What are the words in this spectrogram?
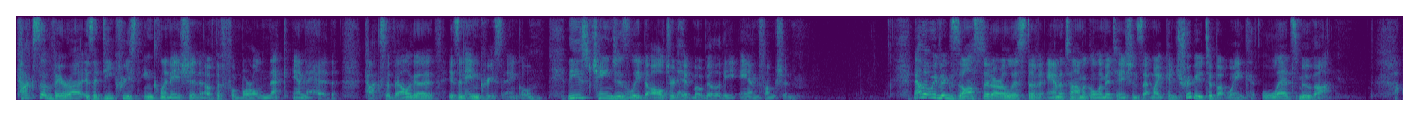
Coxa vara is a decreased inclination of the femoral neck and head. Coxa valga is an increased angle. These changes lead to altered hip mobility and function. Now that we've exhausted our list of anatomical limitations that might contribute to butt wink, let's move on.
